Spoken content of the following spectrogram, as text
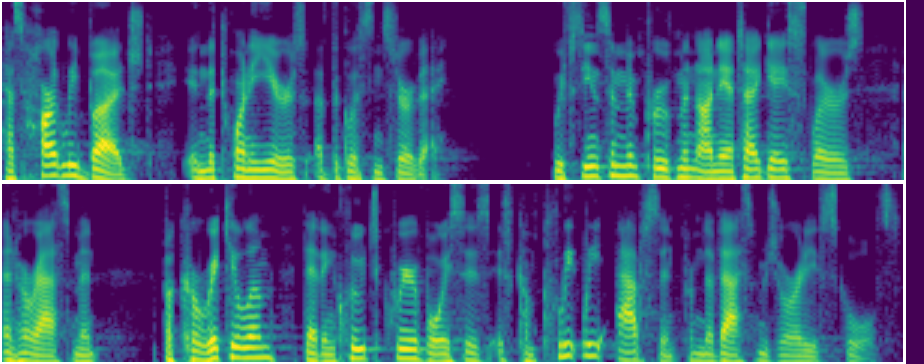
has hardly budged in the 20 years of the GLSEN survey. We've seen some improvement on anti gay slurs and harassment, but curriculum that includes queer voices is completely absent from the vast majority of schools.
